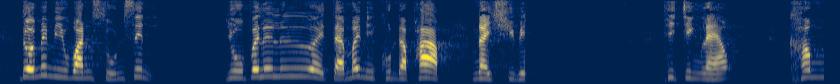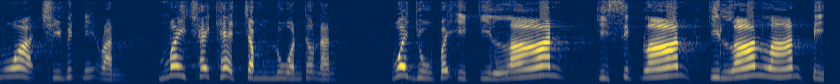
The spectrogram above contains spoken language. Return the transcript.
ๆ โดยไม่มีวันสูญสิ้น อยู่ไปเรื่อยๆ แต่ไม่มีคุณภาพในชีวิต ที่จริงแล้วคำว่าชีวิตนิรันดร์ไม่ใช่แค่จำนวนเท่านั้น ว่าอยู่ไปอีกกี่ล้าน กี่สิบล้าน กี่ล้านล้านปี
